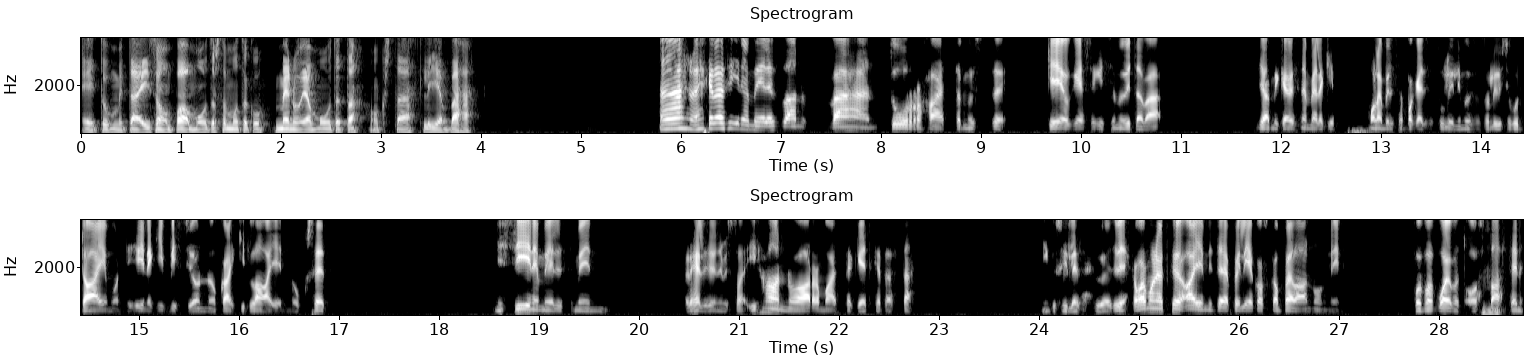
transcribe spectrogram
ei tule mitään isompaa muutosta muuta kuin menuja muuteta? Onko tämä liian vähän? Äh, no ehkä tämä siinä mielessä on vähän turha, että myös se GeoGssäkin se myytävä, ja mikä siinä meilläkin molemmissa paketissa tuli, niin myös se oli just joku Diamond, niin siinäkin vissi on kaikki laajennukset. Niin siinä mielessä minä rehellisen nimissä on ihan varma, että ketkä tästä niin kuin silleen hyötyy. Ehkä varmaan ne, jotka ei aiemmin tätä peliä koskaan pelannut, niin voivat, voivat ostaa Mm. sen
